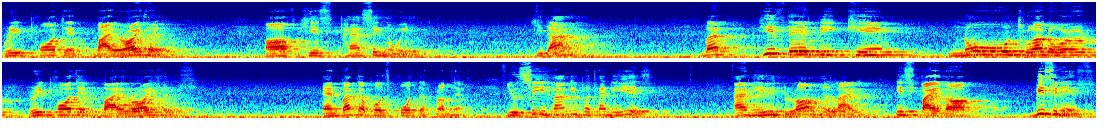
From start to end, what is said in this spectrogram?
reported by Reuters of his passing away. He died. But his death became known throughout the world, reported by Reuters. And Bangkok Post quoted from that. You see how important he is. And he long life in spite of business,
